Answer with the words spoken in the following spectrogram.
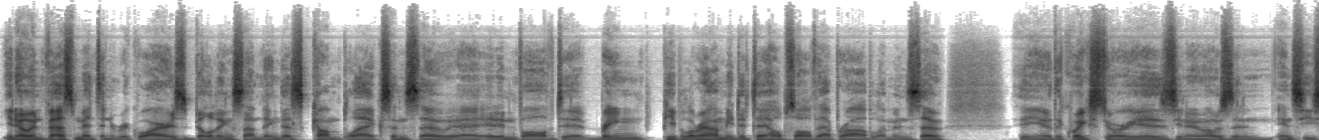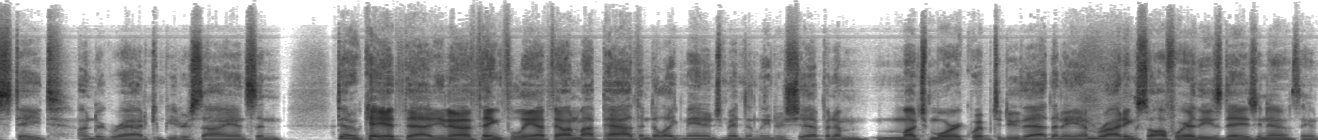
you know, investment and it requires building something that's complex. And so uh, it involved uh, bringing people around me to, to help solve that problem. And so, you know, the quick story is, you know, I was in NC State undergrad computer science and did okay at that. You know, thankfully I found my path into like management and leadership, and I'm much more equipped to do that than I am writing software these days. You know, so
